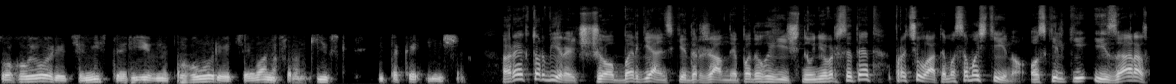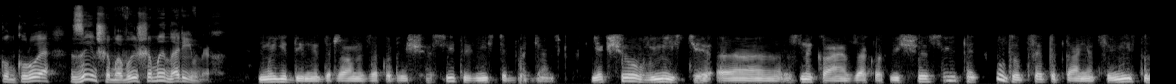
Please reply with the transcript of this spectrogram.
Проговорюється місто Рівне, проговорюється Івано-Франківськ і таке інше. Ректор вірить, що Бердянський державний педагогічний університет працюватиме самостійно, оскільки і зараз конкурує з іншими вишами на рівних. Ми єдиний державний заклад вищої освіти в місті Бердянськ. Якщо в місті е, зникає заклад вищої освіти, ну то це питання: це місто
